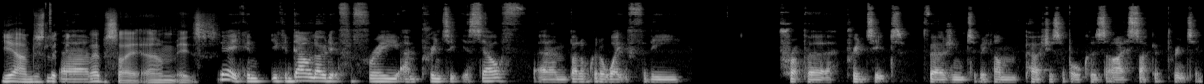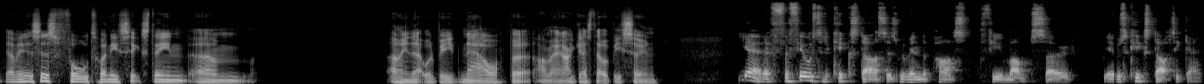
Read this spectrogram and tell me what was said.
Yeah, I'm just looking at the website. Um, it's yeah, you can you can download it for free and print it yourself. Um, but I'm going to wait for the proper printed version to become purchasable because I suck at printing. I mean, it says fall 2016. Um, I mean, that would be now, but I mean, I guess that would be soon. Yeah, it fulfills to the Kickstarters within the past few months, so it was a Kickstarter game.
